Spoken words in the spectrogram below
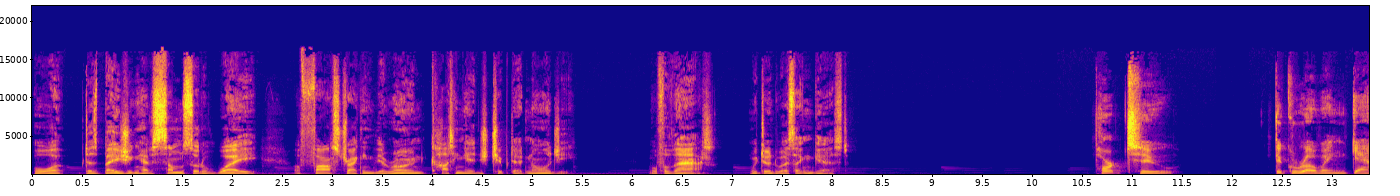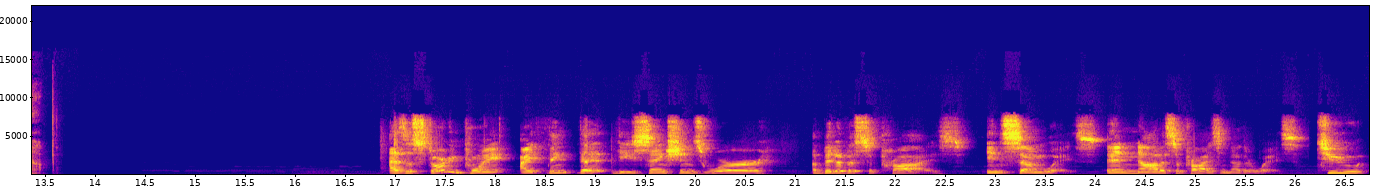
Or does Beijing have some sort of way of fast tracking their own cutting edge chip technology? Well, for that, we turn to our second guest. Part 2 The Growing Gap. As a starting point, I think that these sanctions were a bit of a surprise in some ways and not a surprise in other ways. To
